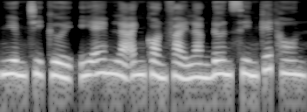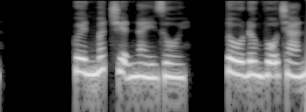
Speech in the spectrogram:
Nghiêm chỉ cười, ý em là anh còn phải làm đơn xin kết hôn. Quên mất chuyện này rồi. Tô Đông vỗ chán,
